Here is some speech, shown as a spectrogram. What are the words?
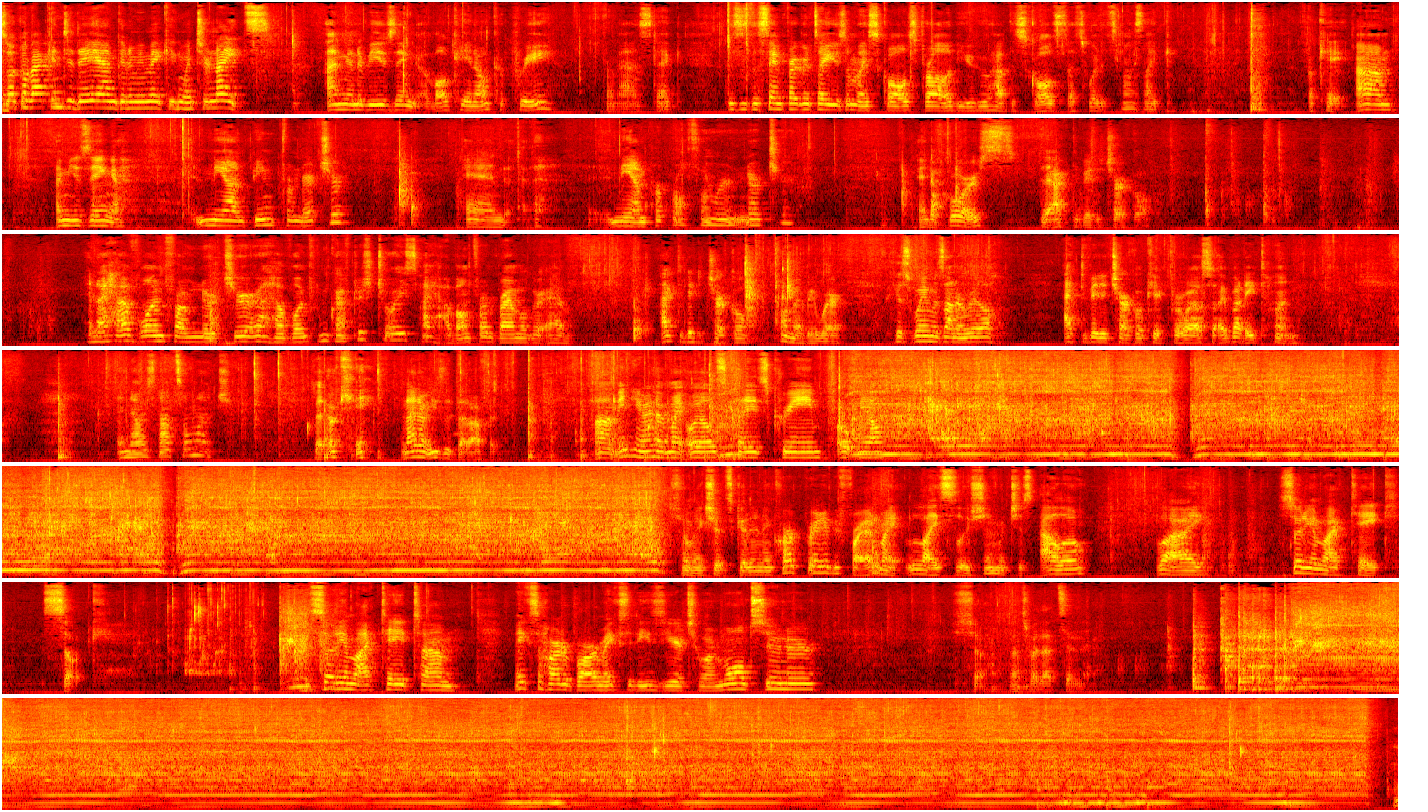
guys, welcome back and today I'm going to be making Winter Nights. I'm going to be using Volcano Capri from Aztec. This is the same fragrance I use on my skulls for all of you who have the skulls. That's what it smells like. Okay, um, I'm using Neon Pink from Nurture and Neon Purple from Nurture and of course the activated charcoal. And I have one from Nurture, I have one from Crafter's Choice, I have one from Brambleberry, I have activated charcoal from everywhere. Because Wayne was on a real activated charcoal kick for a while, so I bought a ton. And now it's not so much. But okay, and I don't use it that often. Um, in here I have my oils, clays, cream, oatmeal. Make sure it's good and incorporated before I add my lye solution, which is aloe, lye, sodium lactate, silk. The sodium lactate um, makes a harder bar, makes it easier to unmold sooner. So that's why that's in there.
